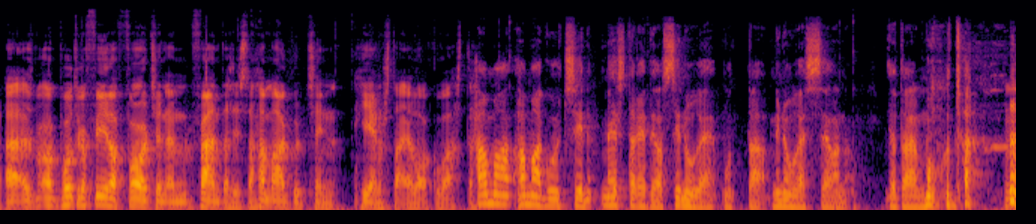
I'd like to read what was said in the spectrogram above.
Uh, puhutko Feel of Fortune and Fantasysta, Hamagutsin hienosta elokuvasta? Hama, Hamagutsin mestariteos sinulle, mutta minulle se on jotain muuta. mm.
